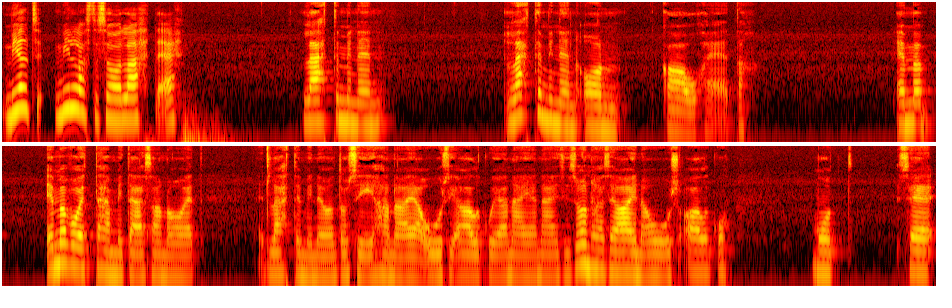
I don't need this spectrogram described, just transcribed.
milt, millaista se on lähteä? Lähteminen, lähteminen on kauheeta. En mä, en mä voi tähän mitään sanoa, että, että lähteminen on tosi ihanaa ja uusi alku ja näin ja näin. Siis onhan se aina uusi alku, mutta se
